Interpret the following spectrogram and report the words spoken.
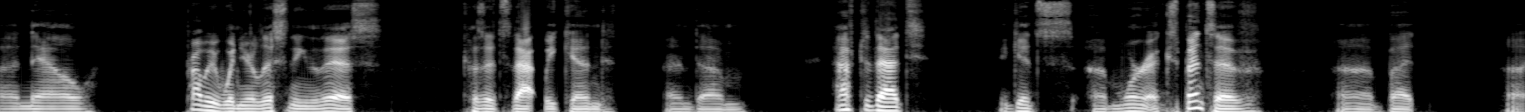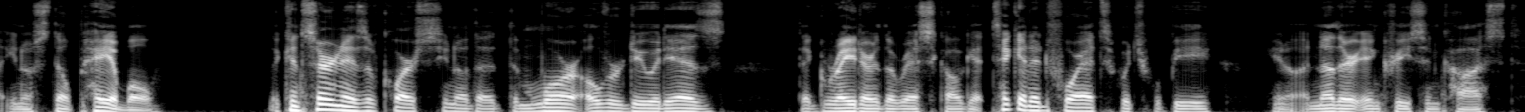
uh, now, probably when you're listening to this, because it's that weekend. And um, after that, it gets uh, more expensive, uh, but uh, you know still payable. The concern is, of course, you know the the more overdue it is, the greater the risk I'll get ticketed for it, which will be you know another increase in cost.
